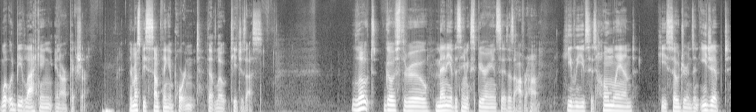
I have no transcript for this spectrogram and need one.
what would be lacking in our picture? There must be something important that Lot teaches us. Lot goes through many of the same experiences as Avraham. He leaves his homeland, he sojourns in Egypt,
